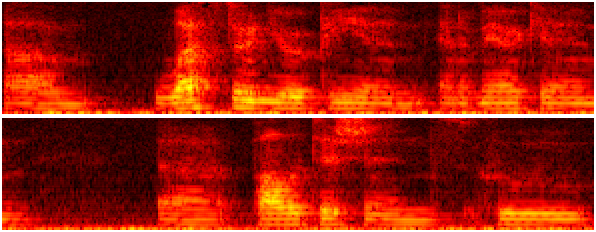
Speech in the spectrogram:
um, Western European and American uh, politicians who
